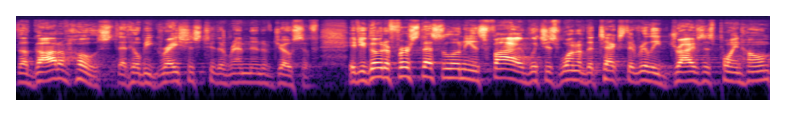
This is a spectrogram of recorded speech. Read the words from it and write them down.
the God of hosts, that he'll be gracious to the remnant of Joseph. If you go to 1 Thessalonians 5, which is one of the texts that really drives this point home,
